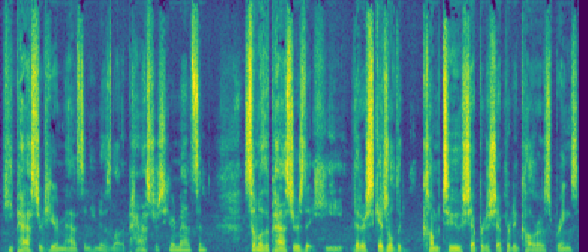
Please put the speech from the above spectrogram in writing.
He pastored here in Madison. He knows a lot of pastors here in Madison. Some of the pastors that he that are scheduled to come to Shepherd to Shepherd in Colorado Springs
